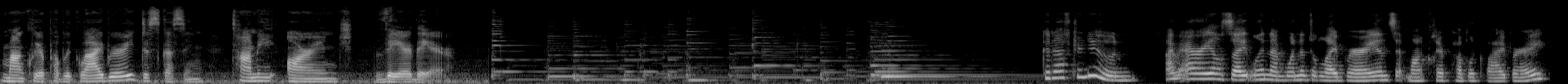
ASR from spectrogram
Montclair Public Library, discussing Tommy Orange, There There. Good afternoon. I'm Ariel Zeitlin. I'm one of the librarians at Montclair Public Library,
